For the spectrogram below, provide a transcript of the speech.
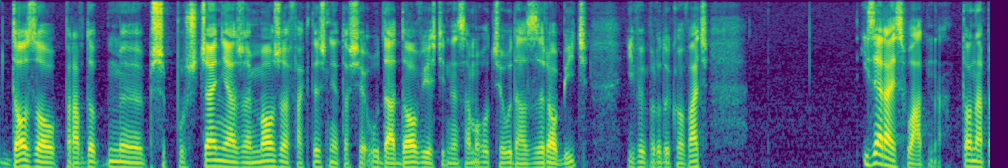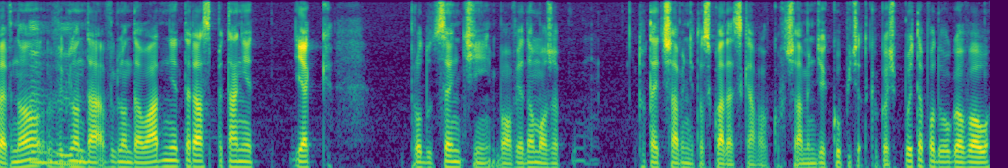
dozą prawdop- m, przypuszczenia, że może faktycznie to się uda dowieść i ten samochód się uda zrobić i wyprodukować. Izera jest ładna, to na pewno Mhm. wygląda, wygląda ładnie. Teraz pytanie, jak producenci, bo wiadomo, że tutaj trzeba będzie to składać z kawałków. Trzeba będzie kupić od kogoś płytę podłogową,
